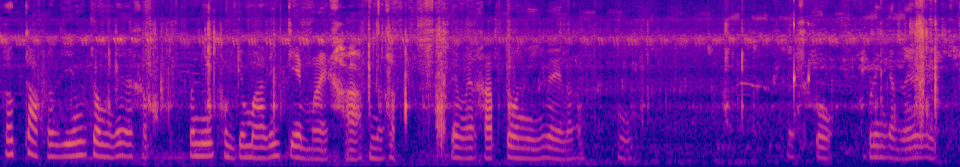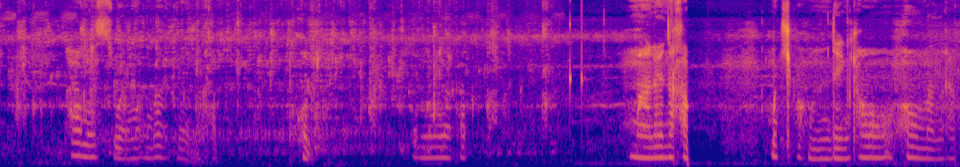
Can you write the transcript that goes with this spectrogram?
แล้วกลับมาเยี่ยมชมด้วยนะครับ วันนี้ผมจะมาเล่นเกม Minecraft นะครับเกม Minecraft ตัวนี้เลยนะครับ let's go เล่นกันได้เลยภาพมันสวยมากๆเลยนะครับคนตรงนี้นะครับ มาแล้วนะครับ เมื่อกี้ผมเดินเข้าห้องมันนะครับ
